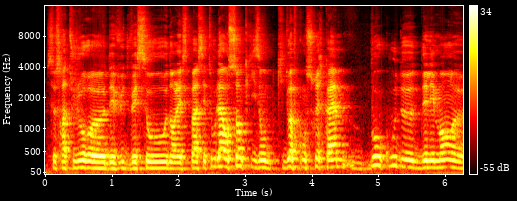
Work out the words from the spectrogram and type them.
ce sera toujours euh, des vues de vaisseaux dans l'espace et tout. Là, on sent qu'ils ont, qu'ils doivent construire quand même beaucoup de- d'éléments. euh,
